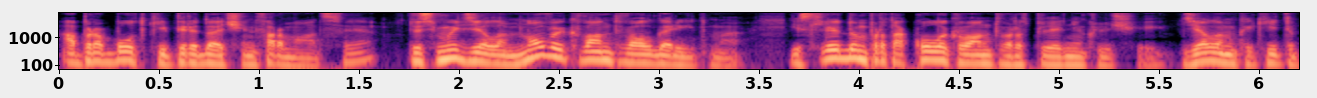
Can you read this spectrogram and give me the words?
обработки и передачи информации. То есть мы делаем новые квантовые алгоритмы, исследуем протоколы квантового распределения ключей, делаем какие-то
